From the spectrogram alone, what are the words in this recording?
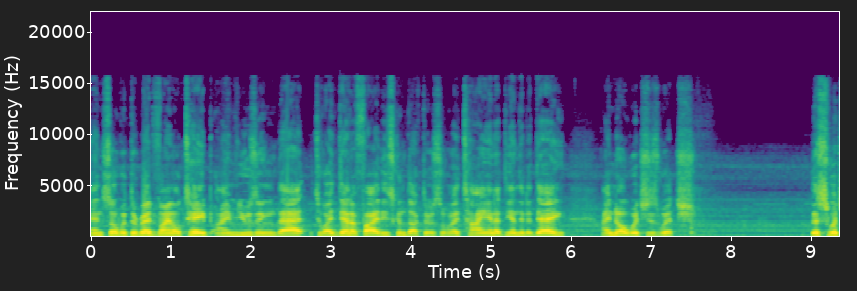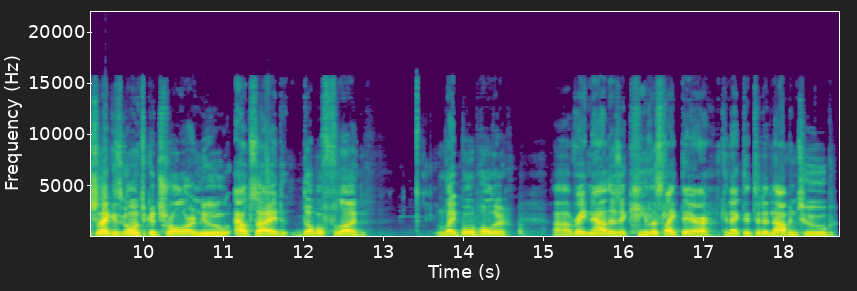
And so with the red vinyl tape, I'm using that to identify these conductors. So when I tie in at the end of the day, I know which is which. The switch leg is going to control our new outside double flood light bulb holder. Uh, right now there's a keyless light there connected to the knob and tube.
